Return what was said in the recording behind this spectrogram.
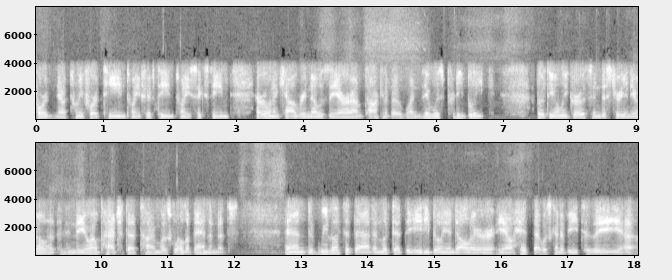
four, you know 2014, 2015, 2016. Everyone in Calgary knows the era I'm talking about when it was pretty bleak. But the only growth industry in the oil in the oil patch at that time was well abandonments. And we looked at that and looked at the eighty billion dollar you know hit that was going to be to the uh,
